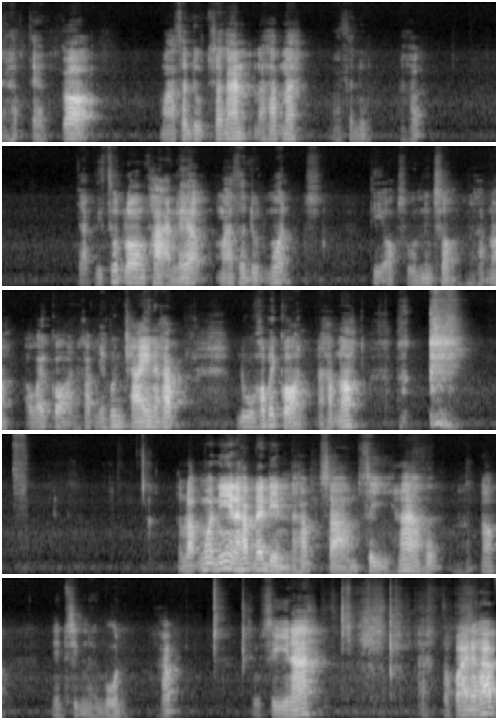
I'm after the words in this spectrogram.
นะครับ แต่ก็มาสะดุดซะงั้นนะครับนะ มาสะดุดนะครับ จากที่ทดลองผ่านแล้วมาสะดุดงวดที่ออกศูนย์หนึ่งสองนะครับเนาะเอาไว้ก่อนนะครับ อย่าเพิ่งใช้นะครับ ดูเข้าไปก่อนนะครับเนาะสำหรับงวดนี้นะครับได้เด่นนะครับสามสี่ห้าหกเนาะเด่นสิบหน่วยบนครับสูตรสีนะ ต่อไปนะครับ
